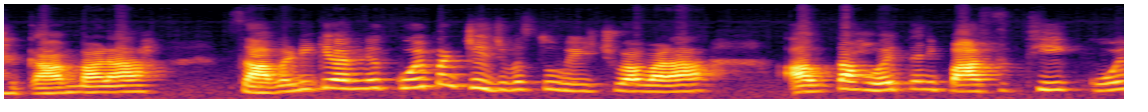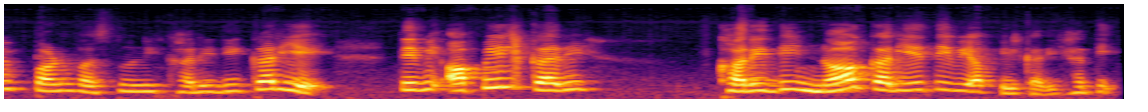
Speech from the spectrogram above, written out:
ઘરકામવાળા સાવણી કે અન્ય કોઈ પણ ચીજ વસ્તુ વેચવાવાળા આવતા હોય તેની પાસેથી કોઈ પણ વસ્તુની ખરીદી કરીએ, તેવી અપીલ કરી, ખરીદી ન કરીએ તેવી અપીલ કરી હતી.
